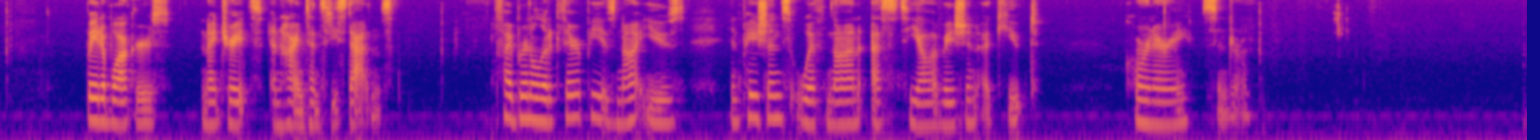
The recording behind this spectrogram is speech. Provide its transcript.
beta blockers, nitrates, and high intensity statins. Fibrinolytic therapy is not used in patients with non ST elevation acute coronary syndrome.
